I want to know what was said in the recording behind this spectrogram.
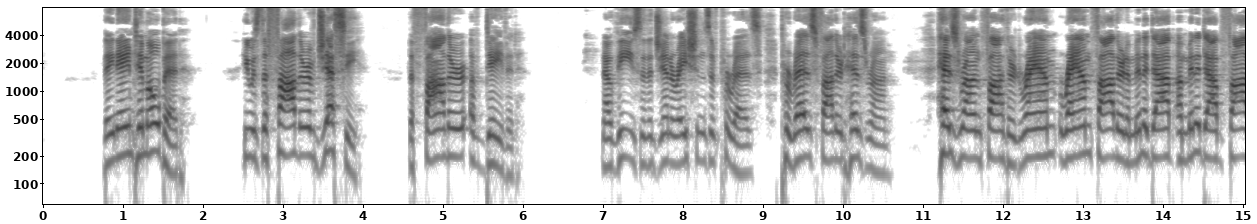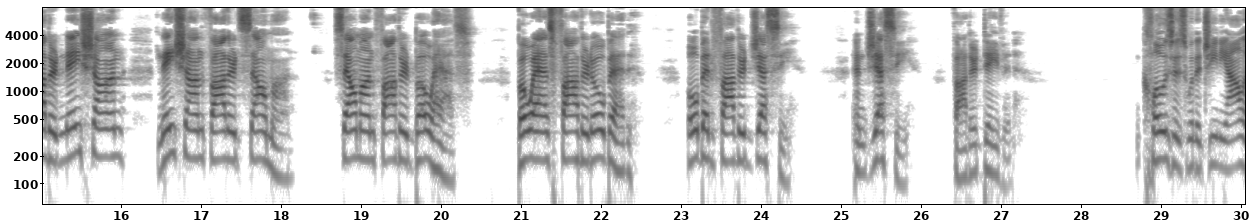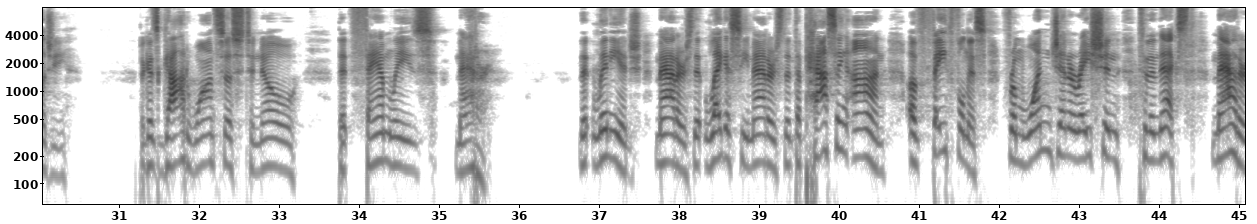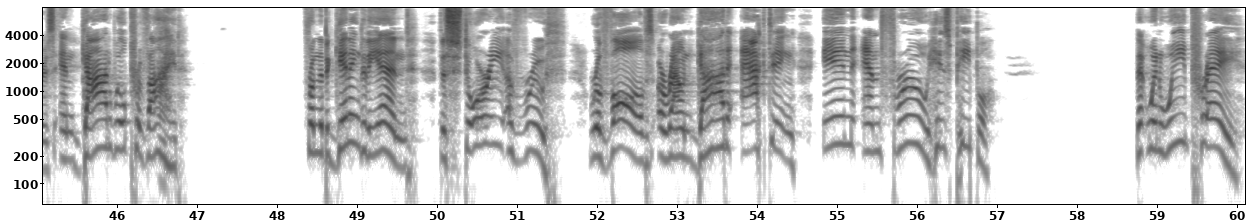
They named him Obed. He was the father of Jesse, the father of David. Now, these are the generations of Perez. Perez fathered Hezron. Hezron fathered Ram. Ram fathered Amminadab. Amminadab fathered Nahshon. Nahshon fathered Salmon. Salmon fathered Boaz. Boaz fathered Obed. Obed fathered Jesse. And Jesse fathered David. It closes with a genealogy because God wants us to know that families matter, that lineage matters, that legacy matters, that the passing on of faithfulness from one generation to the next matters, and God will provide. From the beginning to the end, the story of Ruth revolves around God acting in and through his people. That when we pray,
